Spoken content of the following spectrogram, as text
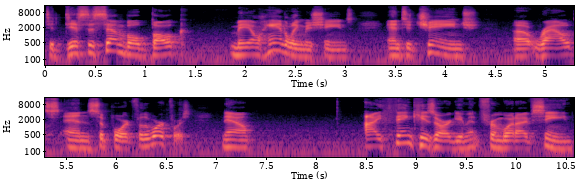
to disassemble bulk mail handling machines, and to change uh, routes and support for the workforce. Now, I think his argument, from what I've seen,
